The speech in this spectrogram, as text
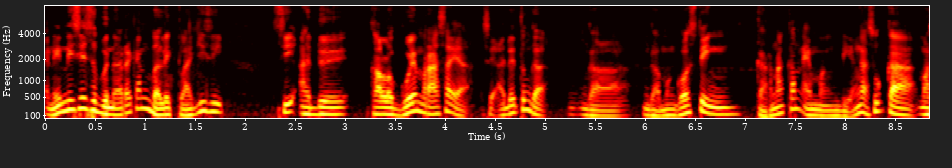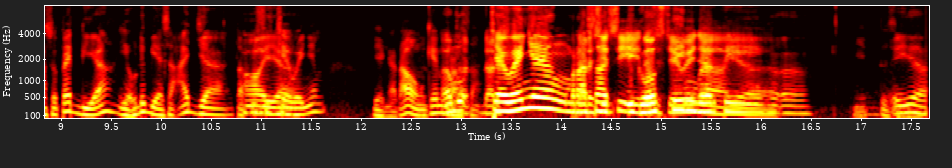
ini, ini sih sebenarnya kan balik lagi sih si Ade kalau gue merasa ya si Ade tuh nggak nggak nggak mengghosting karena kan emang dia nggak suka. Maksudnya dia ya udah biasa aja. Tapi Oh, si iya. ceweknya ya nggak tahu mungkin bu- merasa Dari- ceweknya yang merasa dari sisi- di dari ghosting ceweknya, berarti. iya. Heeh. gitu sih. Iya.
